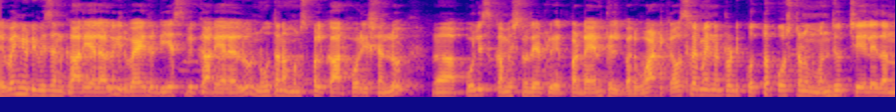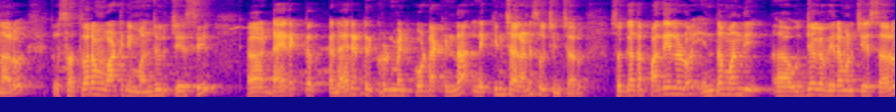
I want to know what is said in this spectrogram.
రెవెన్యూ డివిజన్ కార్యాలయాలు ఇరవై ఐదు డిఎస్పీ కార్యాలయాలు నూతన మున్సిపల్ కార్పొరేషన్లు పోలీస్ కమిషనరేట్లు ఏర్పడ్డాయని తెలిపారు. వాటికి అవసరమైనటువంటి కొత్త పోస్టులను మంజూరు చేయలేదన్నారు. సో సత్వరం వాటిని మంజూరు చేసి డైరెక్ట్ డైరెక్ట్ రిక్రూట్మెంట్ కోటా కింద లెక్కించాలని సూచించారు. సో గత పదేళ్ళలో ఎంతమంది ఉద్యోగ విరమణ చేశారు?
